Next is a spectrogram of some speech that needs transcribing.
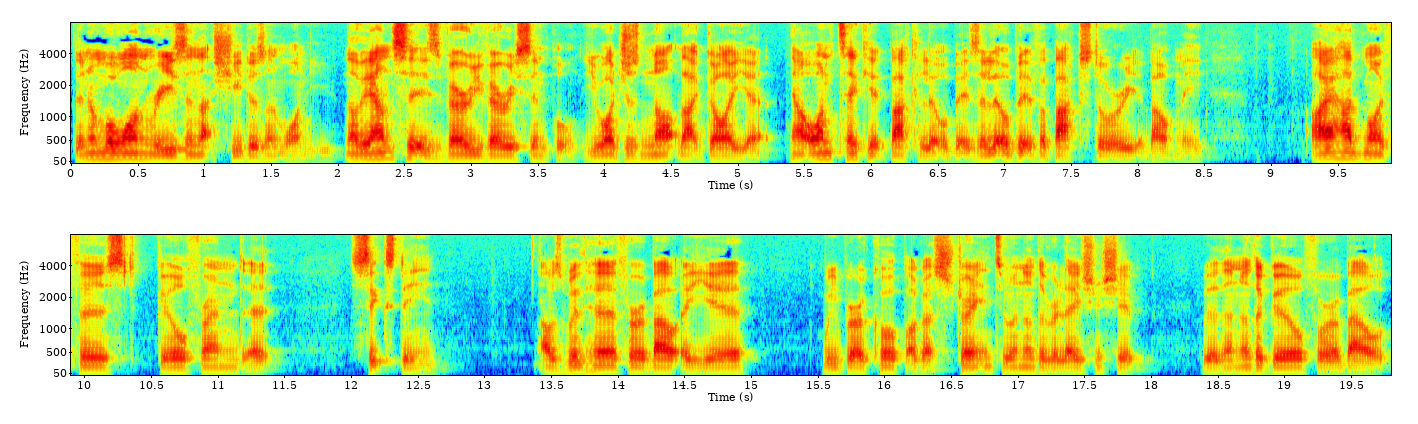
The number one reason that she doesn't want you. Now, the answer is very, very simple. You are just not that guy yet. Now, I want to take it back a little bit. There's a little bit of a backstory about me. I had my first girlfriend at 16. I was with her for about a year. We broke up. I got straight into another relationship with another girl for about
